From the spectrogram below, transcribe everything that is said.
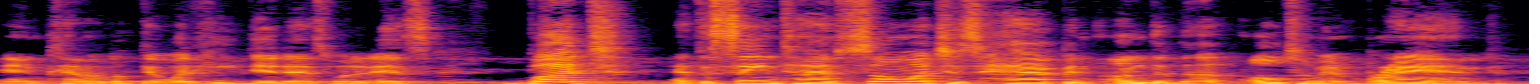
and kind of looked at what he did as what it is. But at the same time, so much has happened under the Ultimate brand,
